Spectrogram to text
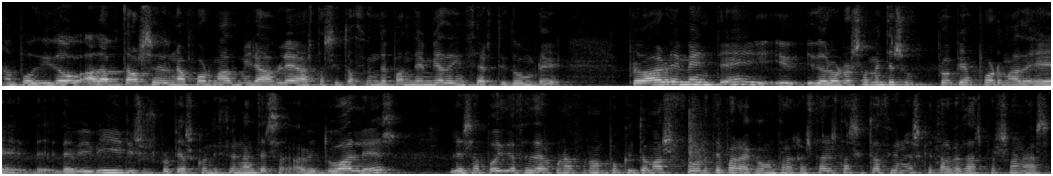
han podido adaptarse de una forma admirable a esta situación de pandemia de incertidumbre. Probablemente y, y dolorosamente su propia forma de, de, de, vivir y sus propias condicionantes habituales les ha podido hacer de alguna forma un poquito más fuerte para contrarrestar estas situaciones que tal vez las personas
